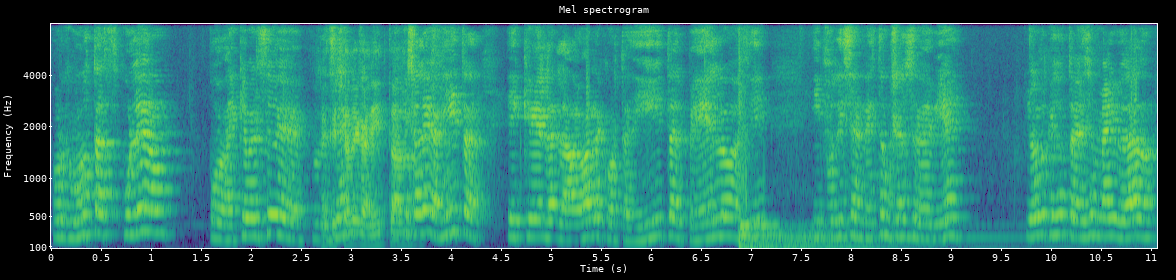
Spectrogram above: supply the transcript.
porque uno está culero, pues hay que verse... Pues, Hay que echarle ganita, Hay que echarle ganita, y que la, la barba recortadita, el pelo, así, y pues dicen, este muchacho se ve bien. Yo creo que eso también se me ha ayudado.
